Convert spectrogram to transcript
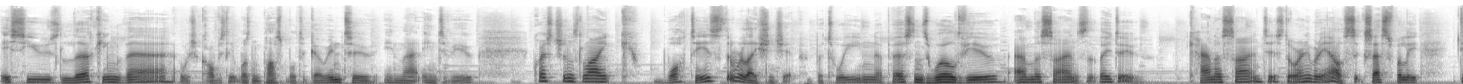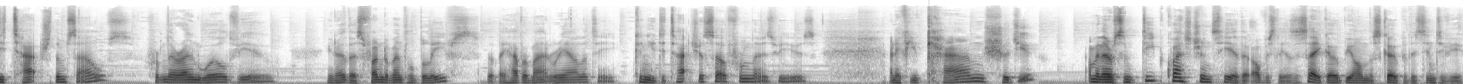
issues lurking there, which obviously it wasn't possible to go into in that interview. Questions like what is the relationship between a person's worldview and the science that they do? Can a scientist or anybody else successfully detach themselves from their own worldview? You know, those fundamental beliefs that they have about reality? Can you detach yourself from those views? And if you can, should you? I mean, there are some deep questions here that obviously, as I say, go beyond the scope of this interview,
